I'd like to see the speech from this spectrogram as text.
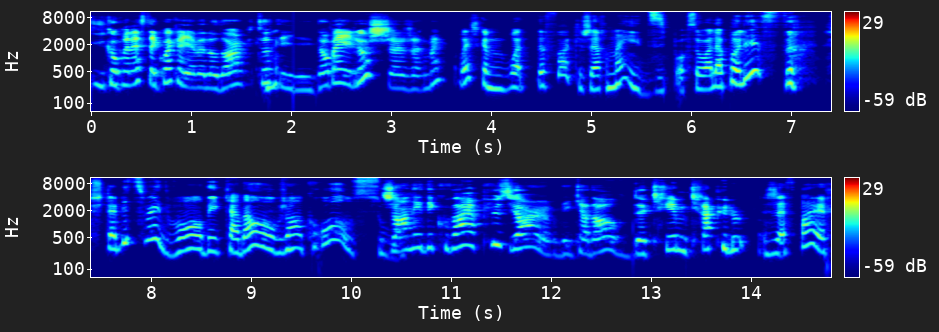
il comprenait c'était quoi quand il y avait l'odeur pis tout, et donc ben louche, euh, Germain. Ouais, je suis comme, what the fuck, Germain, il dit pas ça à la police. Je suis habituée de voir des cadavres, j'en croise. J'en ai découvert plusieurs des cadavres de crimes crapuleux. J'espère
